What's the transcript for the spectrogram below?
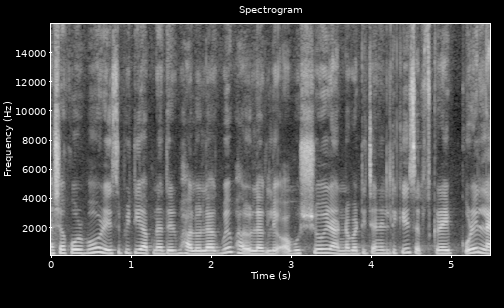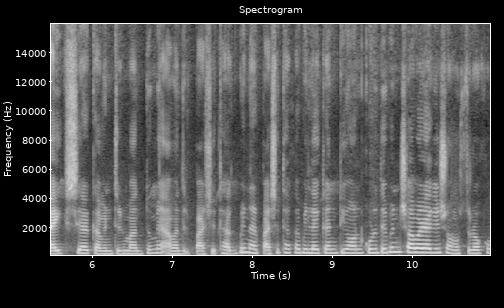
আশা করব রেসিপিটি আপনাদের ভালো লাগবে। ভালো লাগলে অবশ্যই রান্নাবাটি চ্যানেলটিকে সাবস্ক্রাইব করে লাইক, শেয়ার, কমেন্টের মাধ্যমে আমাদের পাশে থাকবেন। আর পাশে থাকা বেলাইকানটি অন করে দেবেন সবার আগে সমস্ত রকম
